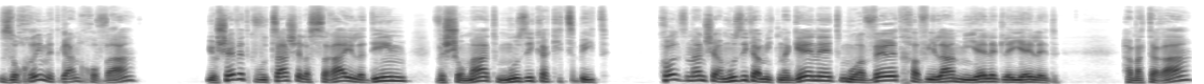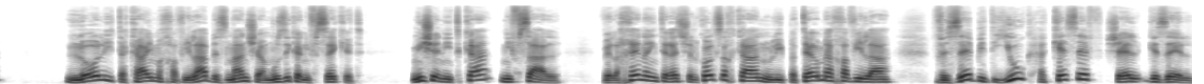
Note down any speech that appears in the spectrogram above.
זוכרים את גן חובה? יושבת קבוצה של עשרה ילדים ושומעת מוזיקה קצבית. כל זמן שהמוזיקה מתנגנת, מועברת חבילה מילד לילד. המטרה? לא להיתקע עם החבילה בזמן שהמוזיקה נפסקת. מי שנתקע, נפסל, ולכן האינטרס של כל שחקן הוא להיפטר מהחבילה, וזה בדיוק הכסף של גזל.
